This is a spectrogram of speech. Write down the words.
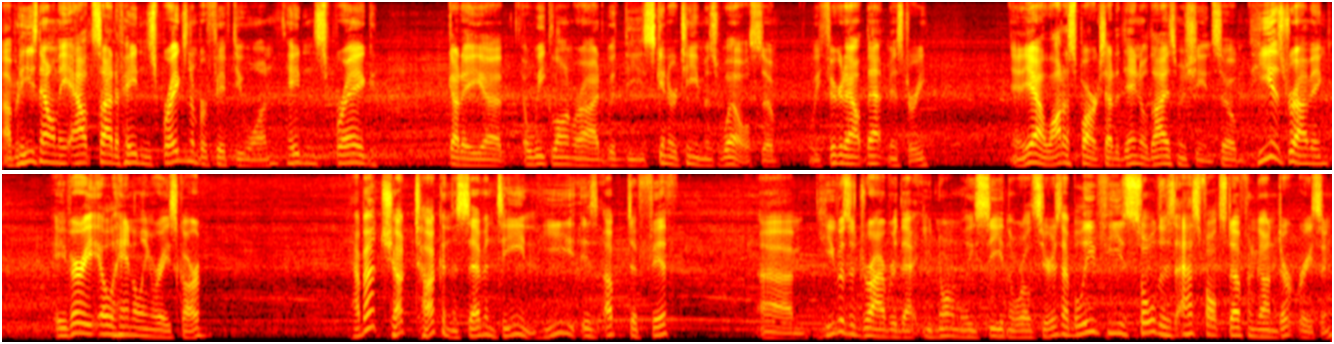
Uh, but he's now on the outside of Hayden Sprague's number 51. Hayden Sprague got a, uh, a week long ride with the Skinner team as well. So we figured out that mystery. And yeah, a lot of sparks out of Daniel Dye's machine. So he is driving a very ill handling race car. How about Chuck Tuck in the 17? He is up to fifth. Um, he was a driver that you normally see in the World Series. I believe he's sold his asphalt stuff and gone dirt racing,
